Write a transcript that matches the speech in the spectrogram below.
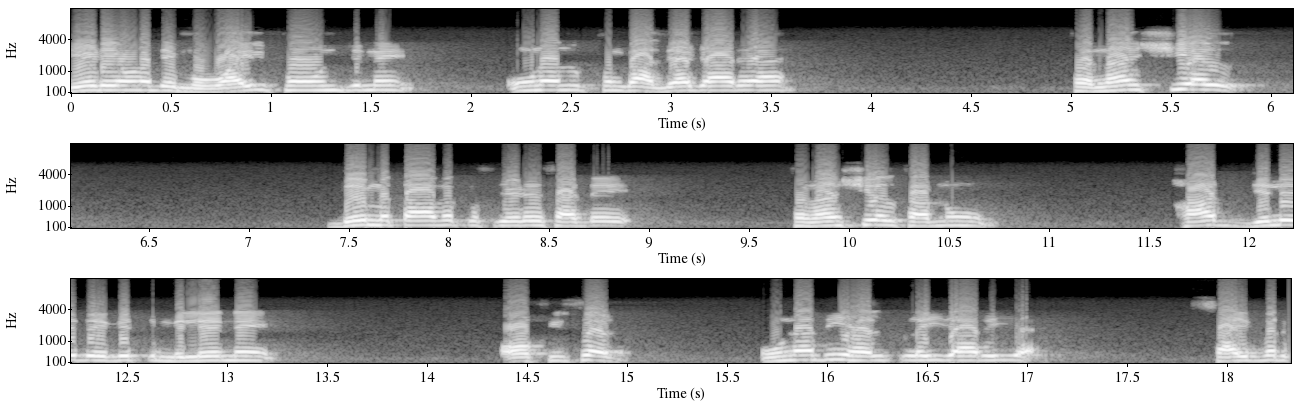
ਜਿਹੜੇ ਉਹਨਾਂ ਦੇ ਮੋਬਾਈਲ ਫੋਨਸ ਨੇ, ਉਹਨਾਂ ਨੂੰ ਖੰਗਾਲਿਆ ਜਾ ਰਿਹਾ ਹੈ। ਫਾਈਨੈਂਸ਼ੀਅਲ ਦੇ ਮੁਤਾਬਕ ਜਿਹੜੇ ਸਾਡੇ ਫਾਈਨੈਂਸ਼ੀਅਲ ਸਾਨੂੰ ਹਰ ਜ਼ਿਲ੍ਹੇ ਦੇ ਵਿੱਚ ਮਿਲੇ ਨੇ ਆਫੀਸਰ ਉਹਨਾਂ ਦੀ ਹੈਲਪ ਲਈ ਜਾ ਰਹੀ ਹੈ। ਸਾਈਬਰ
